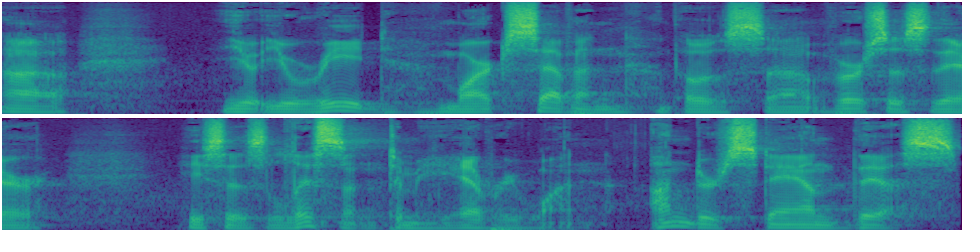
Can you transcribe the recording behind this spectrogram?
Uh, you, you read Mark 7, those uh, verses there. He says, Listen to me, everyone. Understand this.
